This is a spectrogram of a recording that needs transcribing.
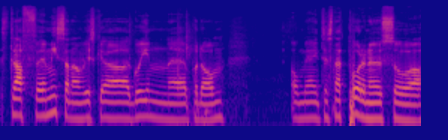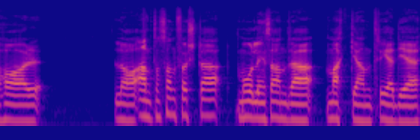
straffmissarna om vi ska gå in eh, på dem. Om jag inte snett på det nu så har la Antonsson första, Målings andra, Mackan tredje,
